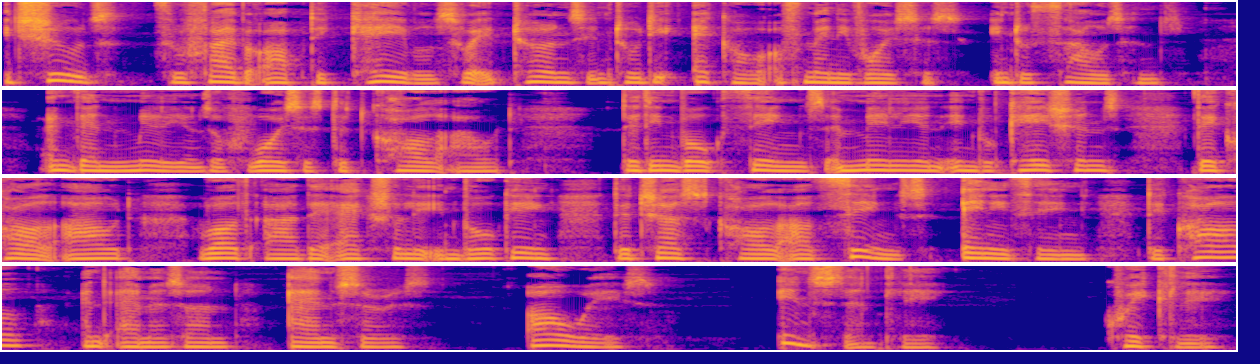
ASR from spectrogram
It shoots through fiber optic cables where it turns into the echo of many voices, into thousands, and then millions of voices that call out, that invoke things, a million invocations, they call out, what are they actually invoking? They just call out things, anything, they call, and Amazon answers, always, instantly, quickly.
